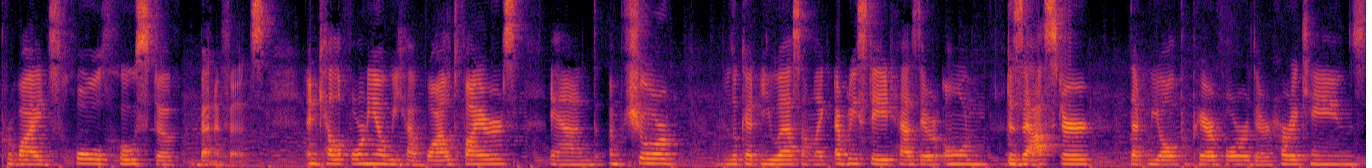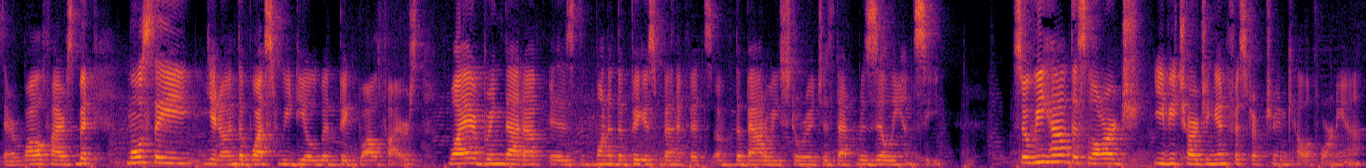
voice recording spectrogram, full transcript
provides whole host of benefits. In California, we have wildfires, and I'm sure look at US, I'm like every state has their own disaster that we all prepare for. their hurricanes, their wildfires, but mostly, you know, in the West we deal with big wildfires. Why I bring that up is one of the biggest benefits of the battery storage is that resiliency. So we have this large EV charging infrastructure in California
